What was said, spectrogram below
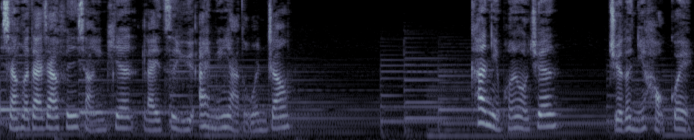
想和大家分享一篇来自于艾米雅的文章。看你朋友圈，觉得你好贵。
